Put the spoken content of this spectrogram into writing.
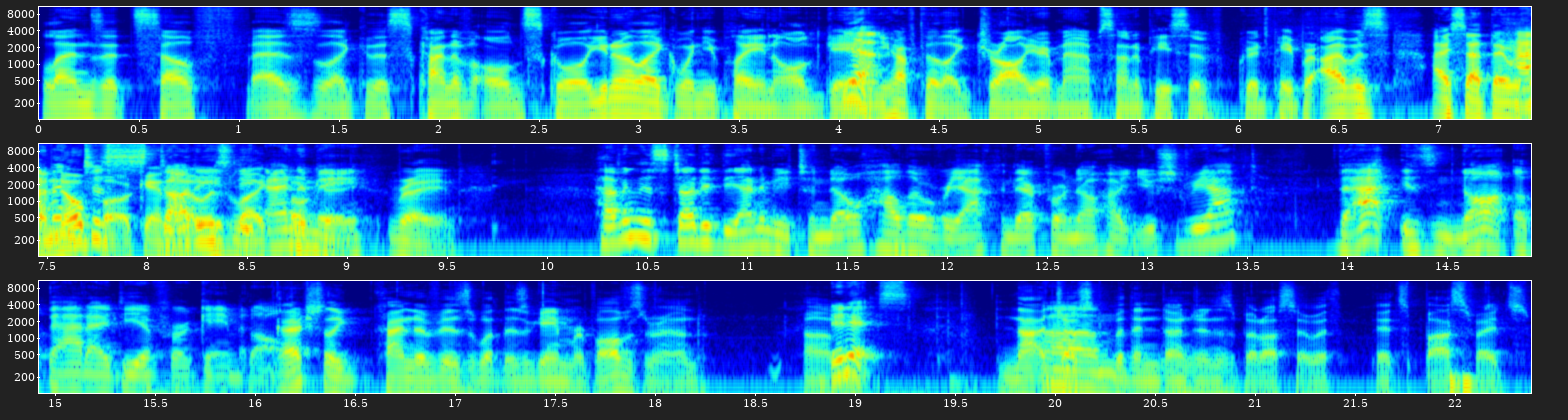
lends itself as like this kind of old school. You know, like when you play an old game, Yeah. you have to like draw your maps on a piece of grid paper. I was I sat there with Having a notebook and I was like, enemy. okay, right. Having to study the enemy to know how they'll react and therefore know how you should react, that is not a bad idea for a game at all. Actually, kind of is what this game revolves around. Um, It is. not just um, within dungeons, but also with its boss fights.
